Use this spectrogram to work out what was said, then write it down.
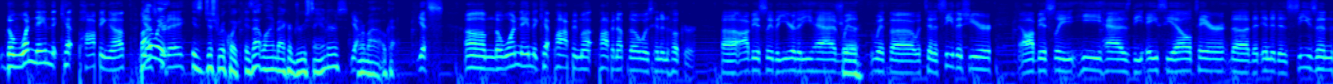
the one name that kept popping up By yesterday. the way, is just real quick. Is that linebacker Drew Sanders? Yeah. Or am I okay? Yes. Um, the one name that kept popping up, popping up though, was Hendon Hooker. Uh, obviously, the year that he had Sure. with with uh, with Tennessee this year. Obviously, he has the ACL tear the, that ended his season,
